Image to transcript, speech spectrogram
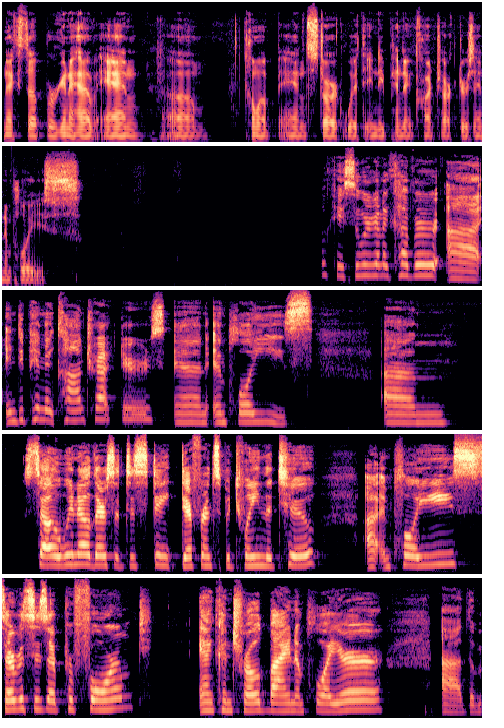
Next up, we're going to have Ann um, come up and start with independent contractors and employees. Okay, so we're going to cover uh, independent contractors and employees. Um, So we know there's a distinct difference between the two. Uh, Employees, services are performed and controlled by an employer. Uh, The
